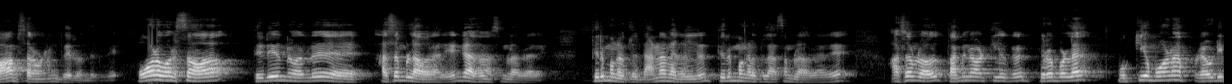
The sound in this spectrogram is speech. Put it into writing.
பாம் சரவணன் பேர் வந்திருக்குது. போன வருஷம் திடீர்னு வந்து அசம்பிள் ஆகுறாரு. எங்கே அசம்பிள் ஆகுறாரு? திருமங்கலத்தில் அண்ணா நகரில் திருமங்கலத்தில் அசம்பிள் ஆகுறாரு. அசம்பிள் ஆகுது. தமிழ்நாட்டில் இருக்கிற பிரபல முக்கியமான ரவுடி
